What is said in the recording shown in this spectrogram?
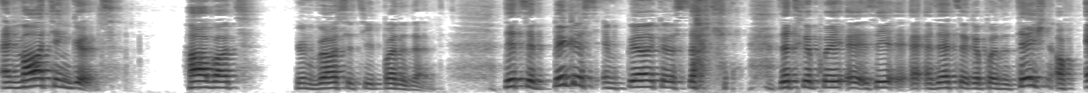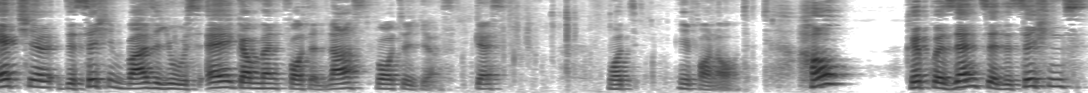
And Martin Gill, Harvard University president, did the biggest empirical study that repre- uh, the, uh, that's a representation of actual decision by the USA government for the last 40 years. Guess what he found out? How represent the decisions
